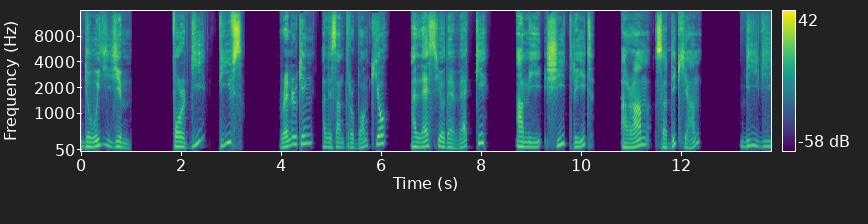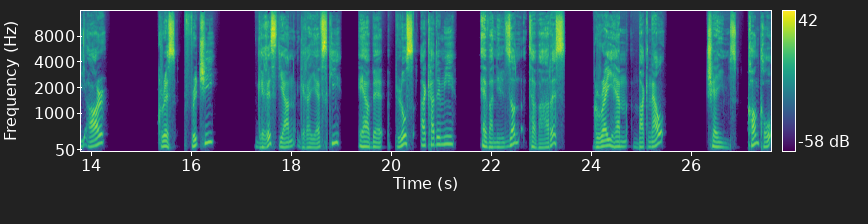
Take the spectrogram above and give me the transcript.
Doyim. For the Thieves, Render King, Alessandro Bonchio, Alessio De Vecchi, Ami Shitrit, Aram Sadikian, BVR, Chris Fritchie, Christian Grajewski, Erbe Plus Akademie, Eva Nilsson Tavares, Graham Bucknell, James Conkle,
